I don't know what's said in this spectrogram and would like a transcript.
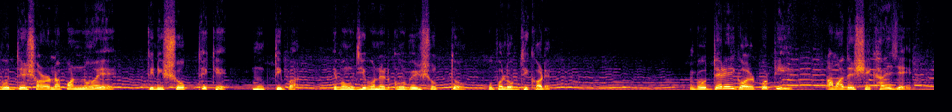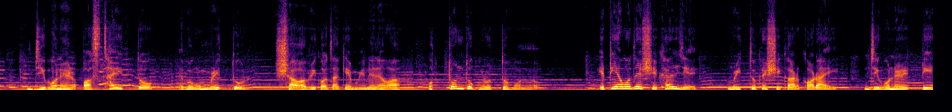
বুদ্ধের শরণাপন্ন হয়ে তিনি শোক থেকে মুক্তি পান এবং জীবনের গভীর সত্য উপলব্ধি করেন। বুদ্ধের এই গল্পটি আমাদের শেখায় যে জীবনের অস্থায়িত্ব এবং মৃত্যুর স্বাভাবিকতাকে মেনে নেওয়া অত্যন্ত গুরুত্বপূর্ণ। এটি আমাদের শেখায় যে মৃত্যুকে স্বীকার করাই জীবনের একটি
